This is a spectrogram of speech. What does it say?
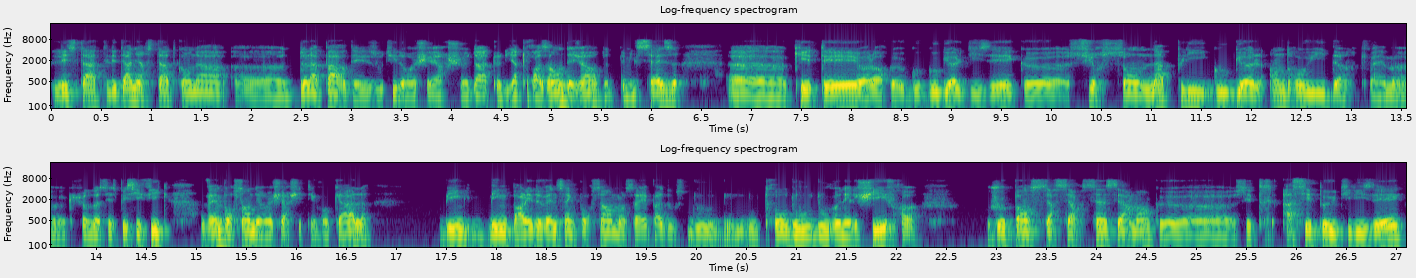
les stats, les dernières stats qu'on a euh, de la part des outils de recherche datent d'il y a trois ans déjà, de 2016, euh, qui était alors que Google disait que sur son appli Google Android, quand même euh, quelque chose d'assez spécifique, 20% des recherches étaient vocales. Bing, Bing parlait de 25%, moi je ne savais pas d'où, trop d'où, venaient les chiffres. Je pense sincèrement que euh, c'est assez peu utilisé.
